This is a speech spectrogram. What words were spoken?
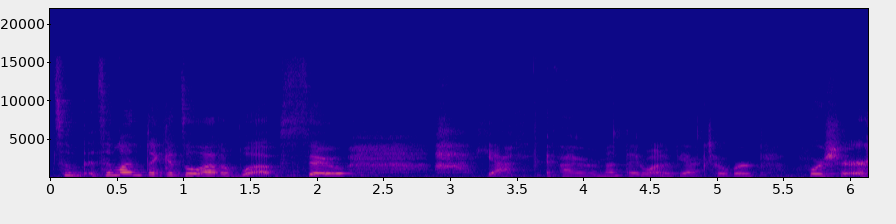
it's a, it's a month that gets a lot of love. So yeah, if I were a month, I'd want to be October for sure.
